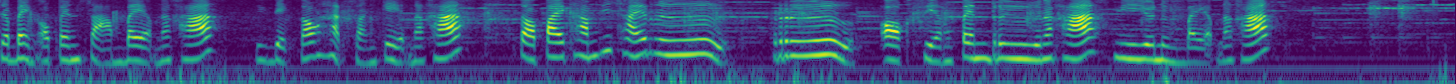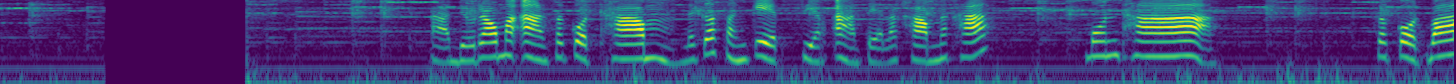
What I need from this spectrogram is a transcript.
จะแบ่งออกเป็น 3 แบบนะคะเด็กๆต้องหัดสังเกตนะคะ ต่อไปคำที่ใช้รือรือออกเสียงเป็นรือนะคะ มีอยู่หนึ่งแบบนะคะ เดี๋ยวเรามาอ่านสะกดคำและก็สังเกตเสียงอ่านแต่ละคำนะคะ มนทา สะกดว่า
